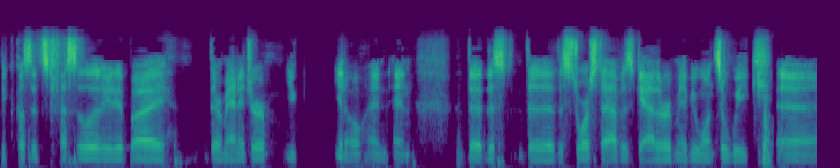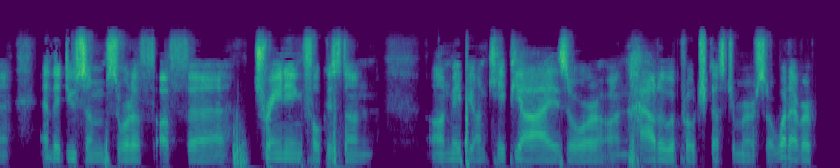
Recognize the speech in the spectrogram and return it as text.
because it's facilitated by their manager, you you know, and and the the the, the store staff is gathered maybe once a week, uh, and they do some sort of of uh, training focused on on maybe on KPIs or on how to approach customers or whatever.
